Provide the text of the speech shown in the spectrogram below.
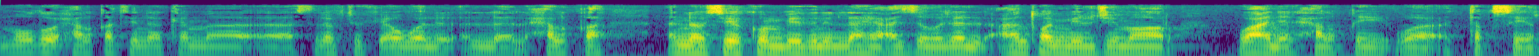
موضوع حلقتنا كما أسلفت في أول الحلقة أنه سيكون بإذن الله عز وجل عن رمي الجمار وعن الحلق والتقصير.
